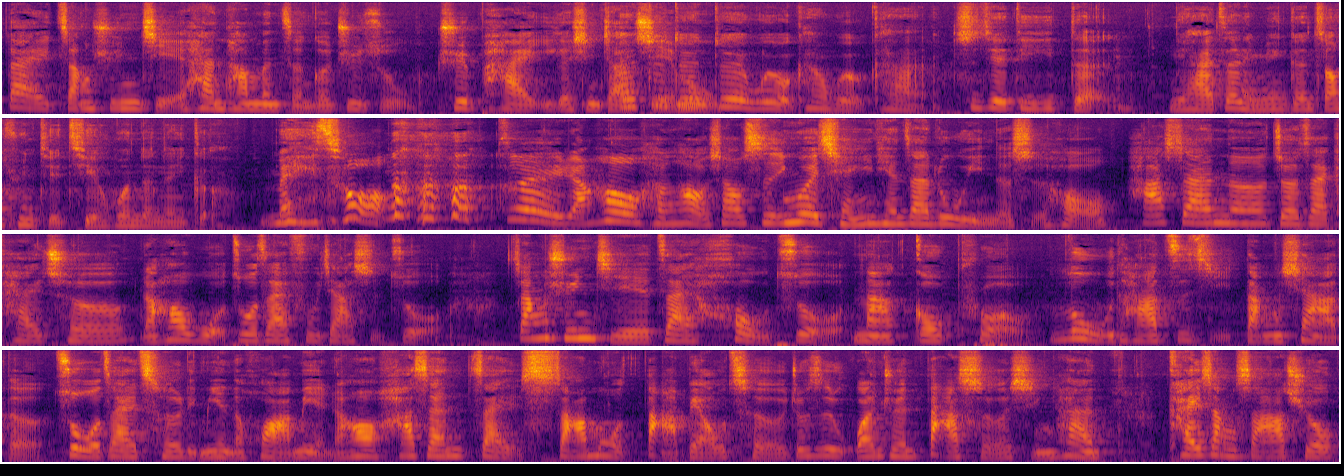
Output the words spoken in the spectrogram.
带张勋杰和他们整个剧组去拍一个新教节目。对对对，我有看，我有看《世界第一等》，你还在里面跟张勋杰结婚的那个。没错，对。然后很好笑，是因为前一天在录影的时候，哈山呢就在开车，然后我坐在副驾驶座。张勋杰在后座拿 GoPro 录他自己当下的坐在车里面的画面，然后哈山在沙漠大飙车，就是完全大蛇形和开上沙丘，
